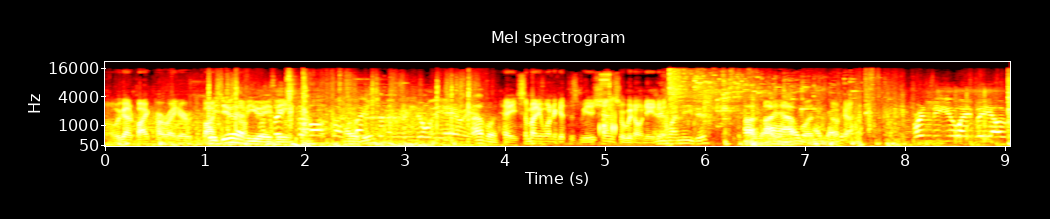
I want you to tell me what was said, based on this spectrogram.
Oh, we got a bike car right here. We, We do have. UAV. Proceed to the marked Oh, we do? location and secure the I have one. Hey, somebody want to get this munitions, or we don't need it? Anyone need this? I, I have one. I Okay. it. Friendly UAV overhead.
